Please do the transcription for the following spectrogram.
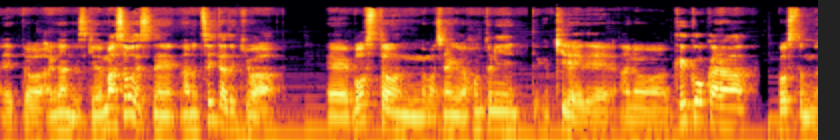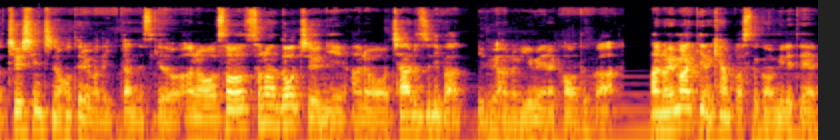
えっと、あれなんですけど、まあそうですね。あの、着いた時は、えーボストンの街並みが本当に綺麗で、あの、空港からボストンの中心地のホテルまで行ったんですけど、あの、その、その道中に、あの、チャールズリバーっていう、あの、有名な川とか、あの、MIT のキャンパスとかを見れて、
